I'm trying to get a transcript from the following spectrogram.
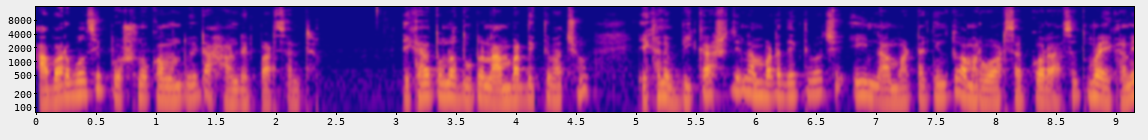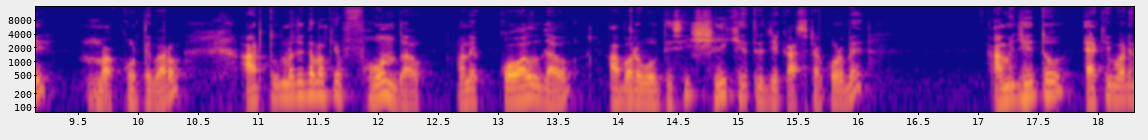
আবার বলছি, প্রশ্ন কমন দুইটা হান্ড্রেড পারসেন্ট। এখানে তোমরা দুটো নাম্বার দেখতে পাচ্ছ। এখানে বিকাশ যে নাম্বারটা দেখতে পাচ্ছ, এই নাম্বারটা কিন্তু আমার হোয়াটসঅ্যাপ করা আছে। তোমরা এখানে নক করতে পারো। আর তোমরা যদি আমাকে ফোন দাও মানে কল দাও, আবারও বলতেছি, সেই ক্ষেত্রে যে কাজটা করবে, আমি যেহেতু একেবারে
